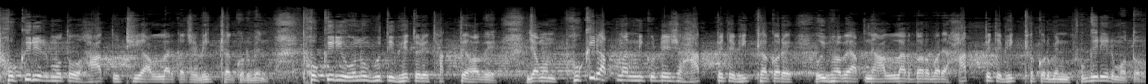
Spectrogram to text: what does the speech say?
ফকিরের মতো হাত উঠিয়ে আল্লাহর কাছে ভিক্ষা করবেন। ফকিরি অনুভূতি ভেতরে থাকতে হবে। যেমন ফকির আপনার নিকটে এসে হাত পেতে ভিক্ষা করে, ওইভাবে আপনি আল্লাহর দরবারে হাত পেতে ভিক্ষা করবেন ফকিরের মতো।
